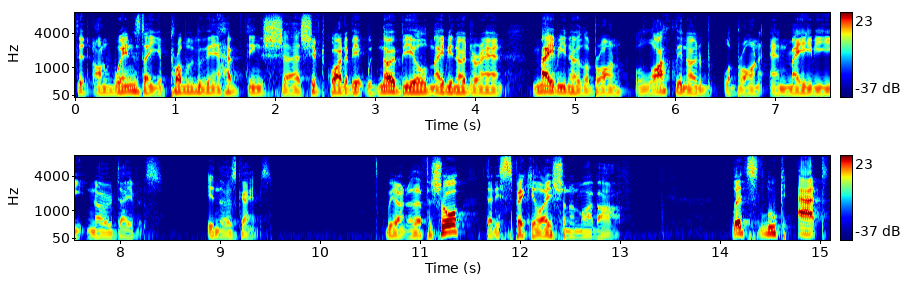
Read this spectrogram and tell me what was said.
that on Wednesday you're probably going to have things uh, shift quite a bit with no Beal, maybe no Durant, maybe no LeBron, or likely no LeBron, and maybe maybe no Davis in those games. We don't know that for sure. That is speculation on my behalf. Let's look at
